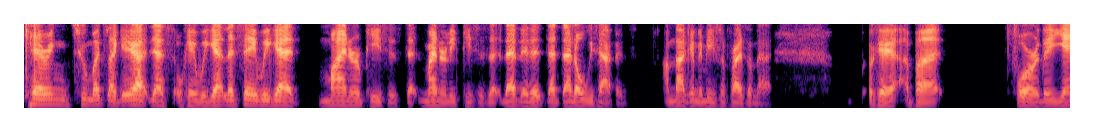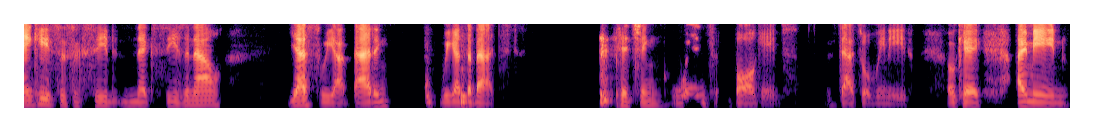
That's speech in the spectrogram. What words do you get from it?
caring too much. Like yeah, yes, okay. We get let's say we get minor pieces, that minor league pieces. That that that that, always happens. I'm not going to be surprised on that. Okay, uh, but for the Yankees to succeed next season now, yes, we got batting, we got the bats. Pitching wins ball games. That's what we need. Okay. I mean,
